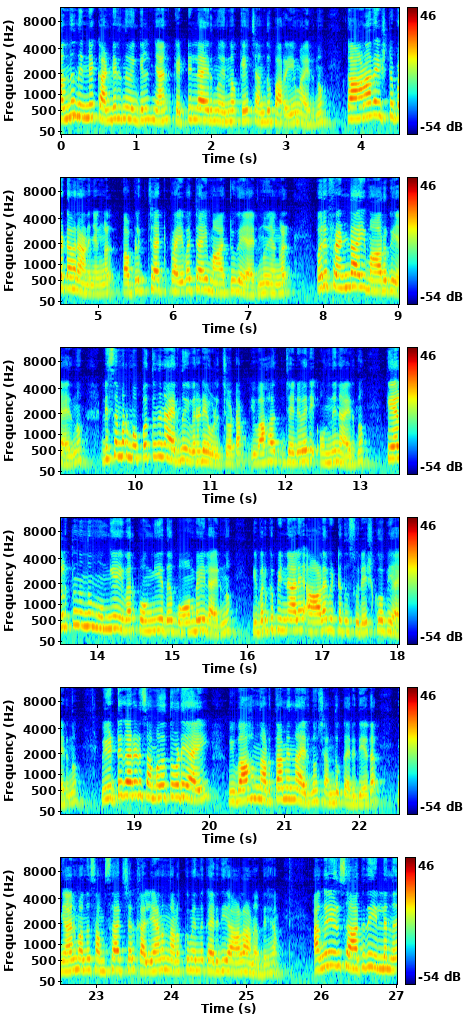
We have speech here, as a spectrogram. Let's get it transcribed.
അന്ന് നിന്നെ കണ്ടിരുന്നുവെങ്കിൽ ഞാൻ കെട്ടില്ലായിരുന്നു എന്നൊക്കെ ചന്തു പറയുമായിരുന്നു. കാണാതെ ഇഷ്ടപ്പെട്ടവരാണ് ഞങ്ങൾ. പബ്ലിക് ചാറ്റ് പ്രൈവറ്റായി മാറ്റുകയായിരുന്നു ഞങ്ങൾ. ഒരു ഫ്രണ്ടായി മാറുകയായിരുന്നു. ഡിസംബർ മുപ്പത്തൊന്നിനായിരുന്നു ഇവരുടെ ഒളിച്ചോട്ടം. വിവാഹം ജനുവരി ഒന്നിനായിരുന്നു. കേരളത്തിൽ നിന്നും മുങ്ങിയ ഇവർ പൊങ്ങിയത് ബോംബെയിലായിരുന്നു. ഇവർക്ക് പിന്നാലെ ആളെ വിട്ടത് സുരേഷ് ഗോപിയായിരുന്നു. വീട്ടുകാരുടെ സമ്മതത്തോടെയായി വിവാഹം നടത്താമെന്നായിരുന്നു ചന്തു കരുതിയത്. ഞാൻ വന്ന് സംസാരിച്ചാൽ കല്യാണം നടക്കുമെന്ന് കരുതിയ ആളാണ് അദ്ദേഹം. അങ്ങനെ ഒരു സാധ്യതയില്ലെന്ന്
